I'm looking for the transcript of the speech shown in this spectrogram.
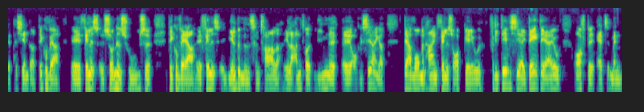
øh, patienter. Det kunne være øh, fælles øh, sundhedshuse, det kunne være fælles hjælpemiddelcentraler eller andre lignende organiseringer, der hvor man har en fælles opgave. Fordi det vi ser i dag, det er jo ofte, at man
